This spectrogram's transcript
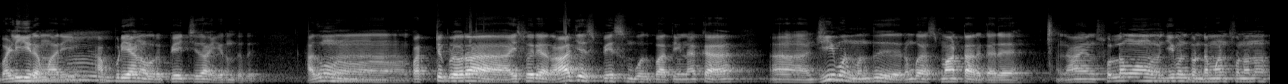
வழியிற மாதிரி அப்படியான ஒரு பேச்சு தான் இருந்தது. அதுவும் பர்டிகுலராக ஐஸ்வர்யா ராஜேஷ் பேசும்போது பார்த்தீங்கன்னாக்கா ஜீவன் வந்து ரொம்ப ஸ்மார்ட்டாக இருக்காரு. நான் சொல்லவும் ஜீவன் தொண்டமான்னு சொன்னனும்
